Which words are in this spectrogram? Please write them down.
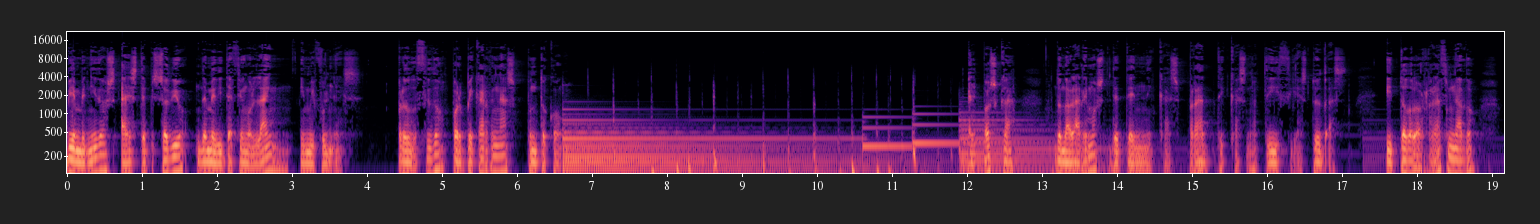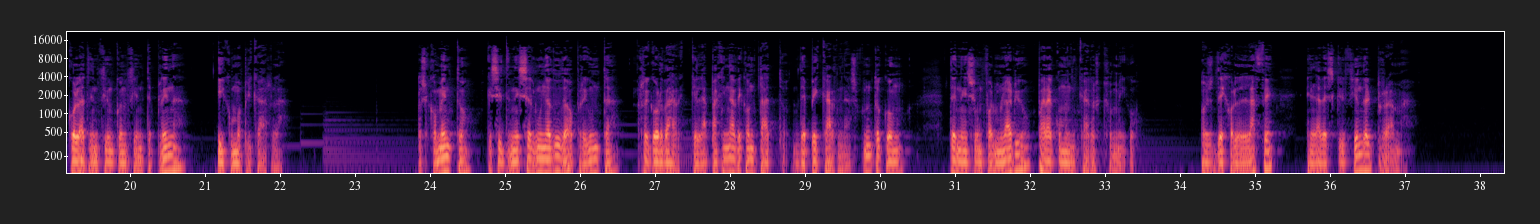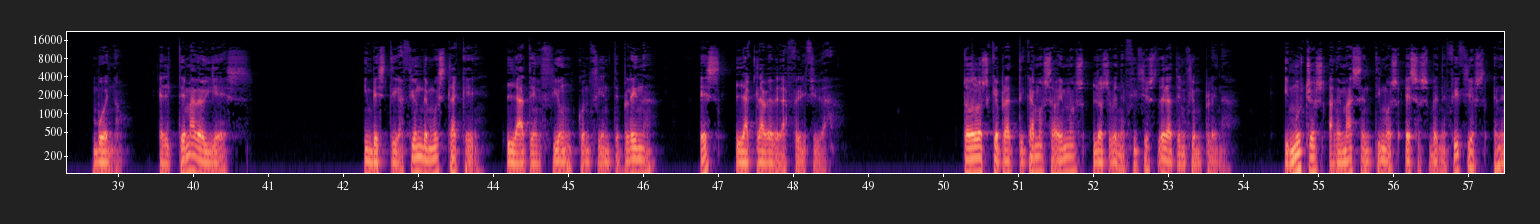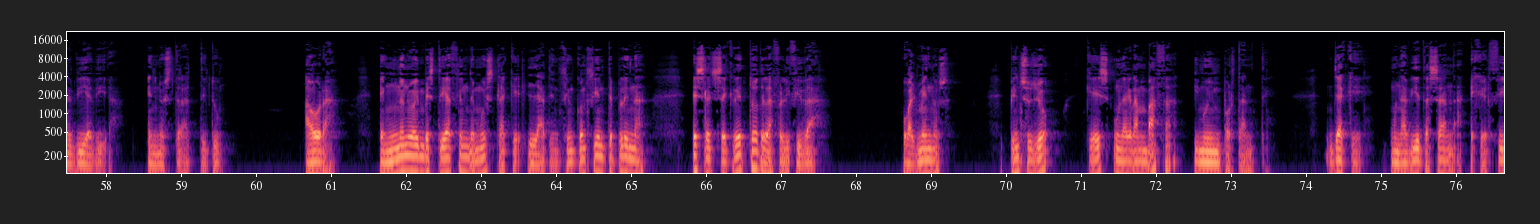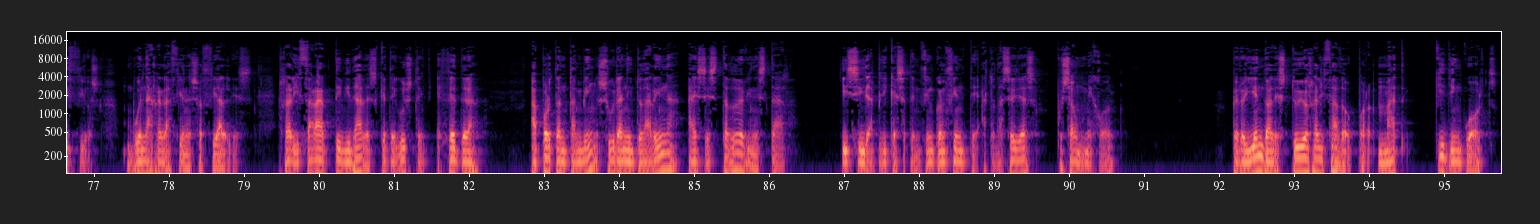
Bienvenidos a este episodio de Meditación Online y Mindfulness, producido por pcardenas.com. El Posca, donde hablaremos de técnicas, prácticas, noticias, dudas y todo lo relacionado con la atención consciente plena y cómo aplicarla. Os comento que si tenéis alguna duda o pregunta, recordar que en la página de contacto de pcardenas.com tenéis un formulario para comunicaros conmigo. Os dejo el enlace en la descripción del programa. Bueno, el tema de hoy es Investigación demuestra que la atención consciente plena es la clave de la felicidad. Todos los que practicamos sabemos los beneficios de la atención plena y muchos además sentimos esos beneficios en el día a día, en nuestra actitud. Ahora, en una nueva investigación demuestra que la atención consciente plena es el secreto de la felicidad, o al menos pienso yo que es una gran baza y muy importante, ya que una dieta sana, ejercicios, buenas relaciones sociales, realizar actividades que te gusten, etc., aportan también su granito de arena a ese estado de bienestar. Y si le aplicas atención consciente a todas ellas, pues aún mejor. Pero yendo al estudio realizado por Matt Killingworth,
